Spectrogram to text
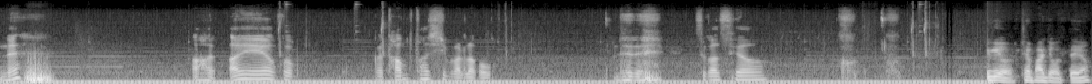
네? 아, 아니에요. 그, 그 다음부터 하시지 말라고. 네네. 수고하세요. 저기요 제 바지 어때요?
